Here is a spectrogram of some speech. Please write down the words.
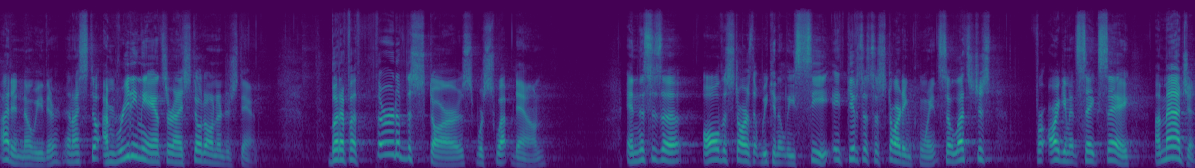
I didn't know either. And I still, I'm reading the answer and I still don't understand. But if a third of the stars were swept down, and this is a, all the stars that we can at least see, it gives us a starting point. So let's just, for argument's sake, say, imagine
